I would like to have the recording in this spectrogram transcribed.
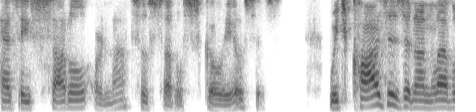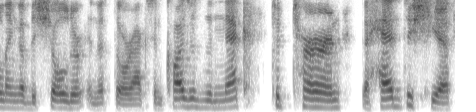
has a subtle or not so subtle scoliosis which causes an unleveling of the shoulder and the thorax and causes the neck to turn, the head to shift.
